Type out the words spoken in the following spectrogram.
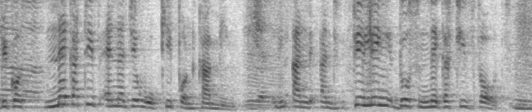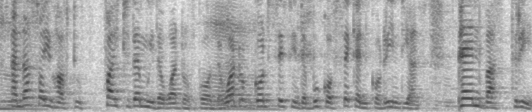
Because negative energy will keep on coming. Yes. and and feeling those negative thoughts. And that's why you have to fight them with the word of god. The word of god says in the book of second corinthians 10 verse 3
